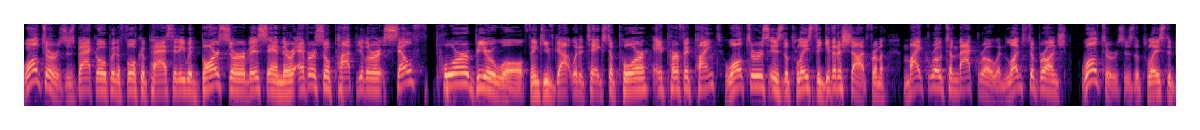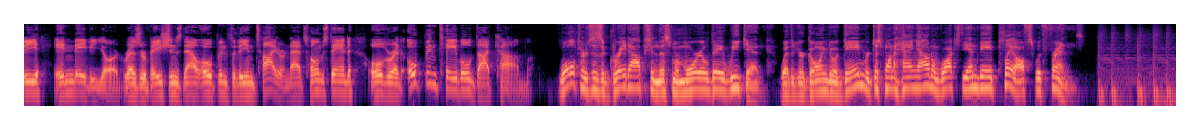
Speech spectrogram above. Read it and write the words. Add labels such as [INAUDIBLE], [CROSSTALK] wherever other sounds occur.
Walters is back open to full capacity with bar service and their ever so popular self pour beer wall. Think you've got what it takes to pour a perfect pint? Walters is the place to give it a shot from micro to macro and lunch to brunch. Walters is the place to be in Navy Yard. Reservations now open for the entire Nats homestand over at opentable.com. Walters is a great option this Memorial Day weekend, whether you're going to a game or just want to hang out and watch the NBA playoffs with friends.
